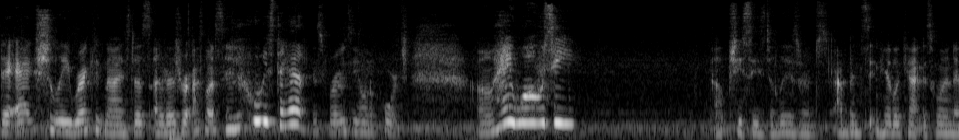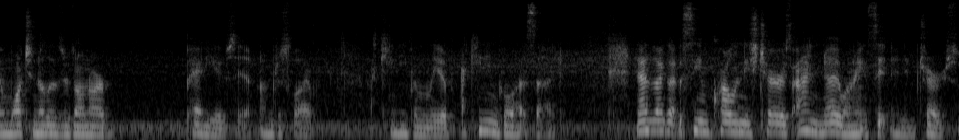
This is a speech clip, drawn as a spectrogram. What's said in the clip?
they actually recognized us. Oh, there's, I was about to say, who is that? It's Rosie on the porch. Uh, hey, Rosie. Oh, she sees the lizards. I've been sitting here looking out this window and watching the lizards on our patio set. I'm just like, I can't even live. I can't even go outside. Now that I got to see them crawling these chairs, I know I ain't sitting in them chairs.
